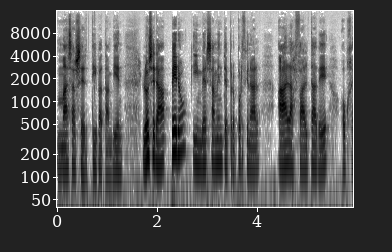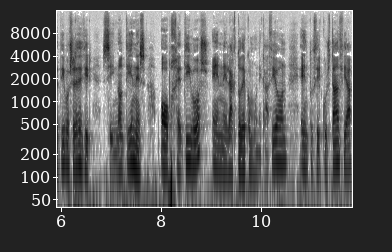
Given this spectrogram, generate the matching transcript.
más asertiva también lo será, pero inversamente proporcional a la falta de objetivos. Es decir, si no tienes objetivos en el acto de comunicación, en tu circunstancia,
